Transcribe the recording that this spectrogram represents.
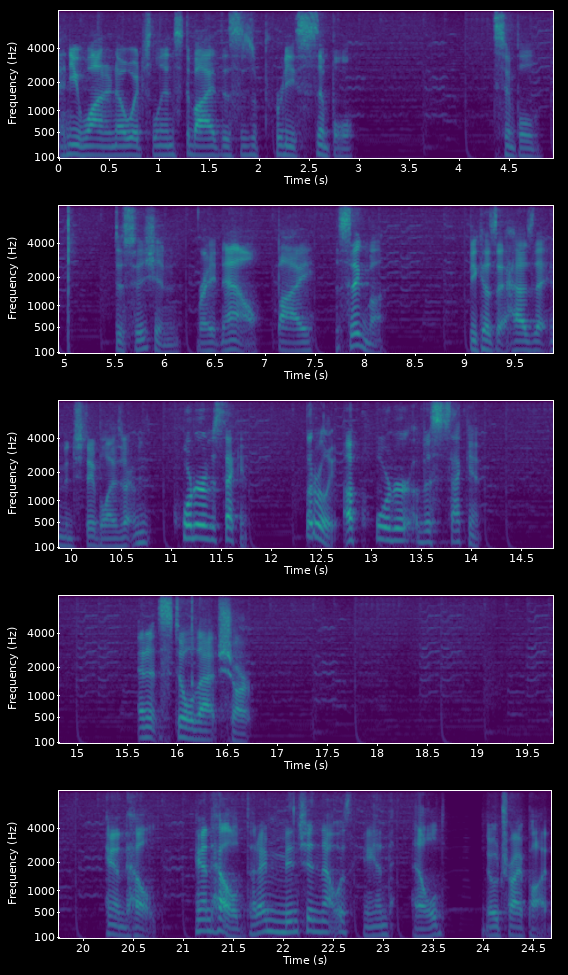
and you want to know which lens to buy, this is a pretty simple, simple decision right now. Buy the Sigma because it has that image stabilizer. I quarter of a second, literally a quarter of a second. And it's still that sharp. handheld. Handheld, did I mention that was handheld? No tripod.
